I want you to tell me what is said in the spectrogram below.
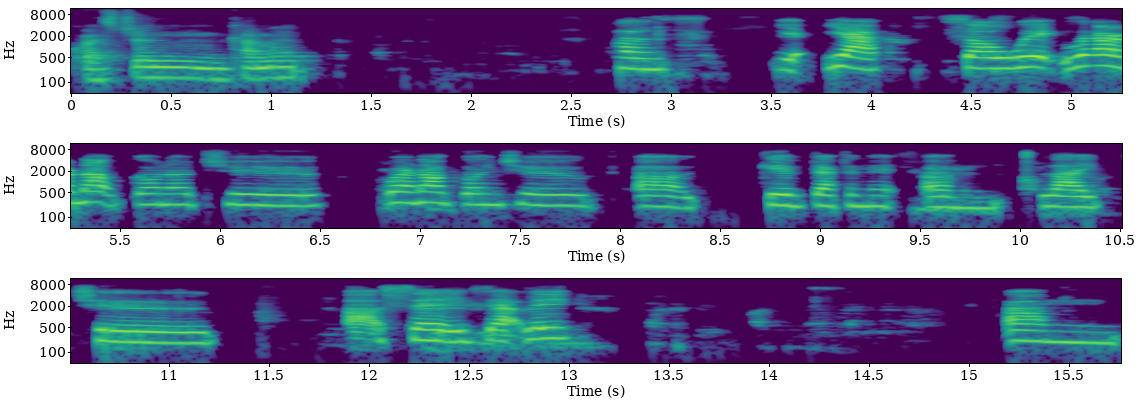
question, comment? Uh, yeah, yeah, so we, we are not gonna to, we're not going to, uh, give definite, um, like to, uh, say exactly, um,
